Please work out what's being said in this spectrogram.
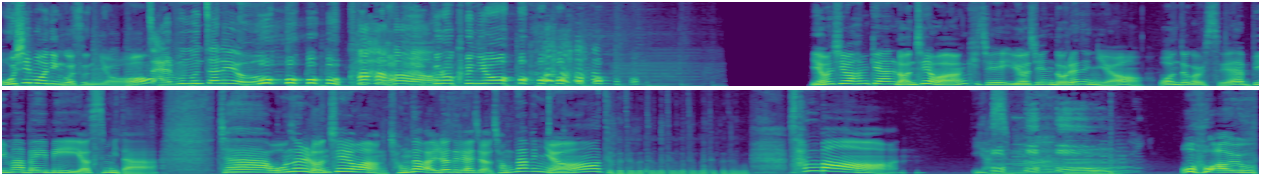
50원인 것은요. 짧은 문자래요. 그렇구나. 그렇군요. 예원 씨와 함께한 런치의 왕 퀴즈에 이어진 노래는요. 원더걸스의 Be My Baby였습니다. 자, 오늘 런치의 왕 정답 알려드려야죠. 정답은요. 두구두구두구두구두구두구 3번. 이었습니다. 오, 아유,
